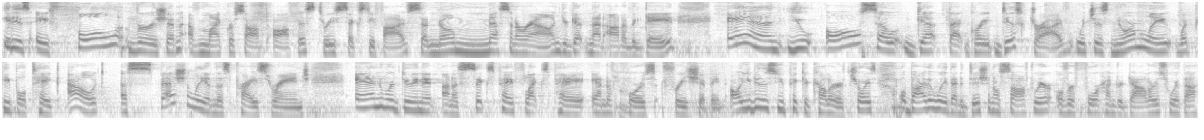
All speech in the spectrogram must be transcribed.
It is a full version of Microsoft Office 365, so no messing around. You're getting that out of the gate. And you also get that great disk drive, which is normally what people take out, especially in this price range. And we're doing it on a six pay, flex pay, and of course, free shipping. All you do is you pick your color of choice. Oh, by the way, that additional software, over $400 worth of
